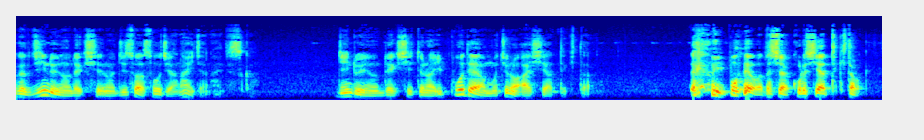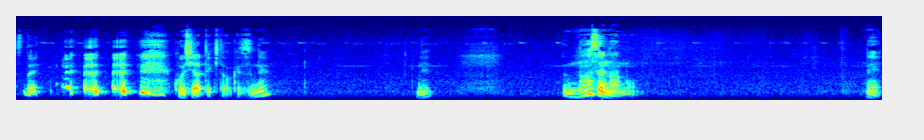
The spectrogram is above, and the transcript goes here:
だけど人類の歴史というのは実はそうじゃないじゃないですか。人類の歴史というのは一方ではもちろん愛し合ってきた。一方では私は殺し合ってきたわけですね。殺し合ってきたわけですね。ね。なぜなの？ね。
